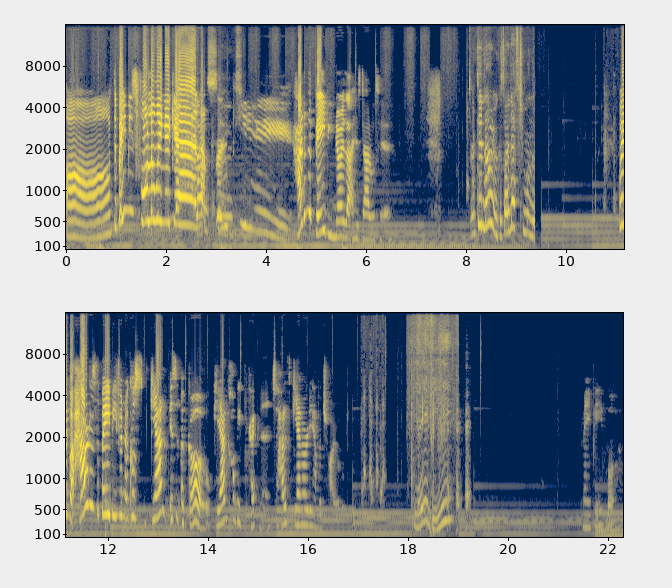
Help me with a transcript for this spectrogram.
Aww, the baby's following again. That's, That's so so cute. How did the baby know that his dad was here? I didn't know because I left him on the. Wait, but how does the baby even know? Because Gian isn't a girl. Gian can't be pregnant. So how does Gian already have a child? Maybe Maybe what?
